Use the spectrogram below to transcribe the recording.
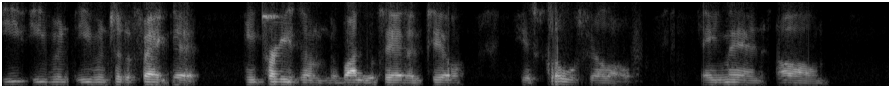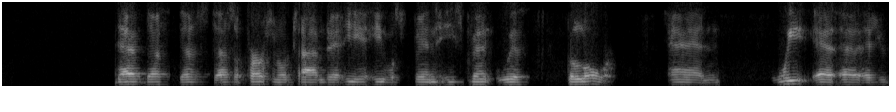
even even to the fact that he praised him, the Bible said, until his clothes fell off. Amen. Um, that that's that's that's a personal time that he he was spend he spent with the Lord, and we as, as you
